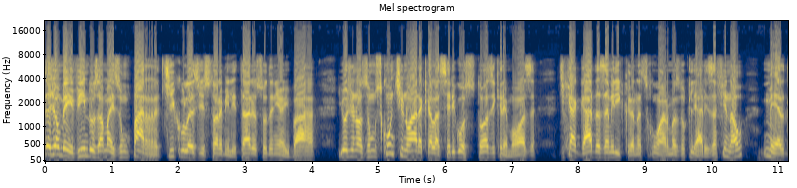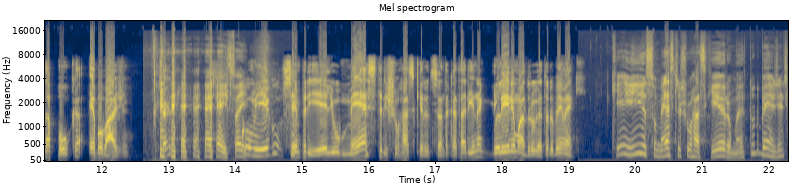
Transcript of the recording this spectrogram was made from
Sejam bem-vindos a mais um Partículas de História Militar. Eu sou Daniel Ibarra e hoje nós vamos continuar aquela série gostosa e cremosa de cagadas americanas com armas nucleares. Afinal, merda pouca é bobagem. é isso aí. Comigo, sempre ele, o mestre churrasqueiro de Santa Catarina, Glênio Madruga. Tudo bem, Mac? Que isso, mestre churrasqueiro, mas tudo bem, a gente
